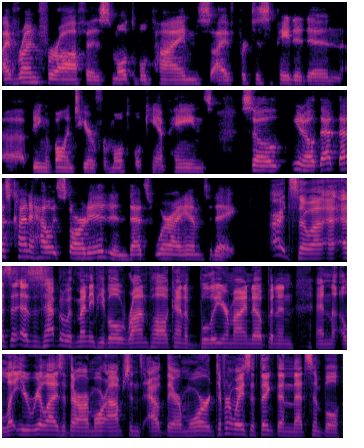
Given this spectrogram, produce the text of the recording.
I've run for office multiple times. I've participated in uh, being a volunteer for multiple campaigns. So you know that that's kind of how it started, and that's where I am today. All right, so uh, as as has happened with many people, Ron Paul kind of blew your mind open and and let you realize that there are more options out there, more different ways to think than that simple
